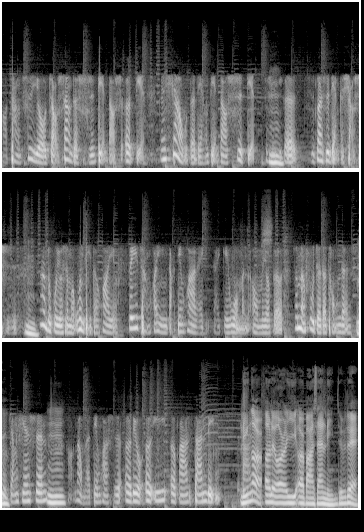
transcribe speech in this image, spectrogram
好，场次有早上的十点到十二点，跟下午的两点到四点，就是一个。时段是两个小时，嗯，那如果有什么问题的话，也非常欢迎打电话来来给我们。哦。我们有个专门负责的同仁是江先生，嗯，好，那我们的电话是二六二一二八三零零二二六二一二八三零，对不对？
